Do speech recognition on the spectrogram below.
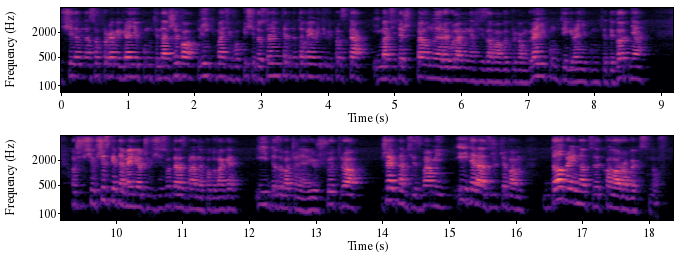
17 w programie Granie Punkty na żywo. Link macie w opisie do strony internetowej MTV Polska i macie też pełny regulamin naszej zabawy programu Granie Punkty i Granie Punkty Tygodnia. Oczywiście wszystkie te maile oczywiście są teraz brane pod uwagę i do zobaczenia już jutro. Żegnam się z Wami i teraz życzę Wam dobrej nocy, kolorowych snów.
